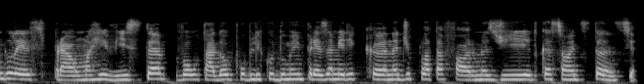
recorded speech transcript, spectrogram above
inglês para uma revista voltada ao público de uma empresa americana de plataformas de educação à distância.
